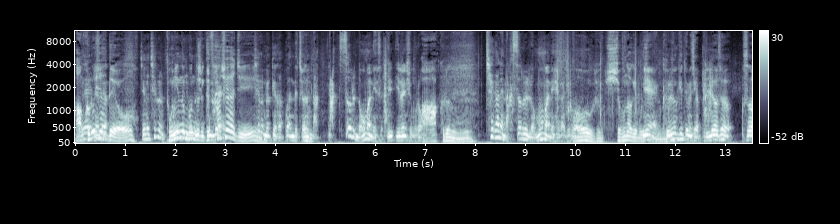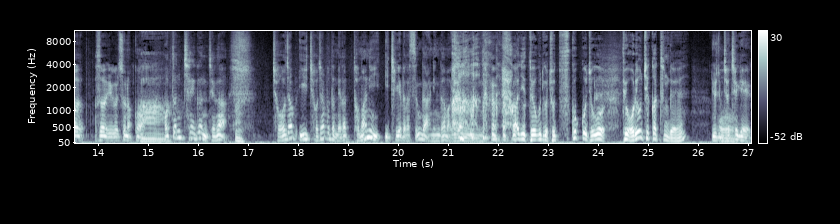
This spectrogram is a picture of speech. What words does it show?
아, 그러셔야 돼요. 제가 책을 돈 있는 분들이 이렇게 싶은데 사셔야지. 책을 몇 개 갖고 왔는데 저는 낙, 낙서를 너무 많이 했어요. 이- 이런 식으로 아, 그러네. 책 안에 낙서를 너무 많이 해가지고 어우, 좀 지저분하게 예 보시는구나. 그렇기 때문에 제가 빌려서 서, 서 읽을 수는 없고 아. 어. 어떤 책은 제가 저자 이 저자보다 내가 더 많이 이 책에다가 쓴 거 아닌가 막 이런 아니, 되어 보니까 저 두껍고 저거 되게 어려운 책 같은데. 요즘 저 어. 책에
